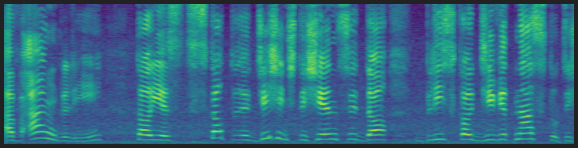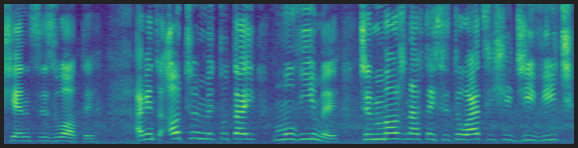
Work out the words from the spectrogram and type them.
a w Anglii to jest 100, 10 tysięcy do blisko 19 tysięcy złotych. A więc o czym my tutaj mówimy? Czy można w tej sytuacji się dziwić,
